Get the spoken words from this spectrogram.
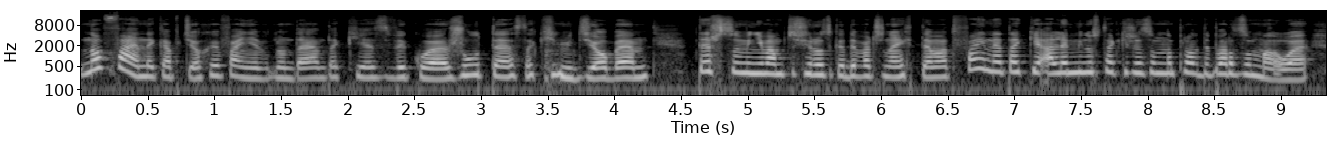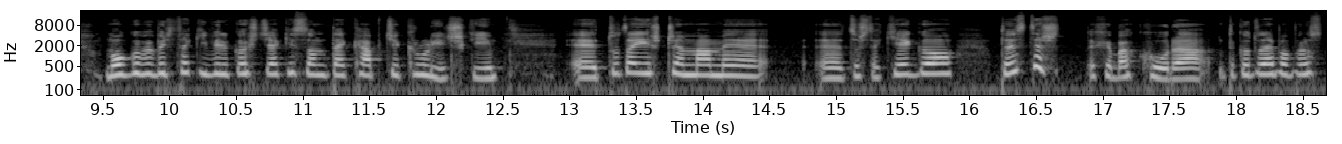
No fajne kapciochy, fajnie wyglądają, takie zwykłe, żółte, z takim dziobem. Też w sumie nie mam co się rozgadywać na ich temat. Fajne takie, ale minus taki, że są naprawdę bardzo małe. Mogłyby być takiej wielkości, jakie są te kapcie króliczki. E, tutaj jeszcze mamy e, coś takiego. To jest też chyba kura, tylko tutaj po prostu,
